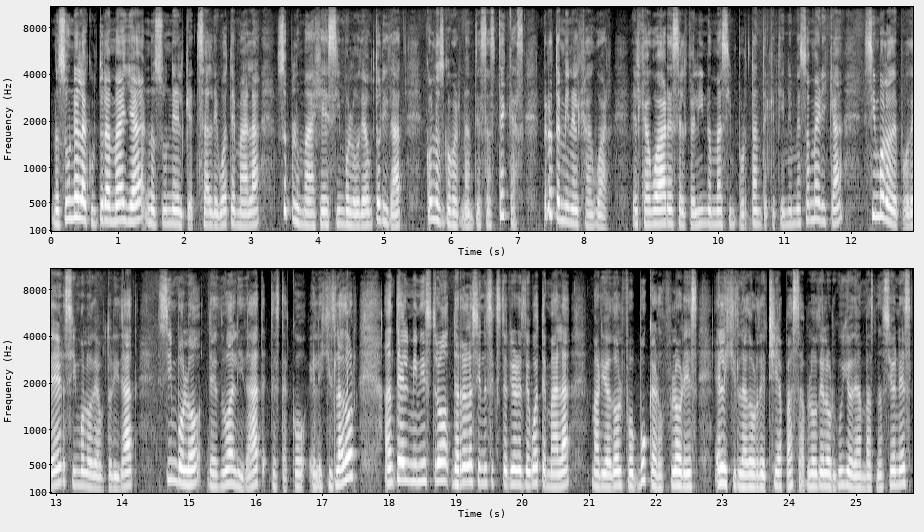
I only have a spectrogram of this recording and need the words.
Nos une la cultura maya nos une el quetzal de Guatemala, su plumaje símbolo de autoridad con los gobernantes aztecas, pero también el jaguar. El jaguar es el felino más importante que tiene Mesoamérica, símbolo de poder, símbolo de autoridad, símbolo de dualidad, destacó el legislador. Ante el ministro de Relaciones Exteriores de Guatemala, Mario Adolfo Búcaro Flores, el legislador de Chiapas habló del orgullo de ambas naciones,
